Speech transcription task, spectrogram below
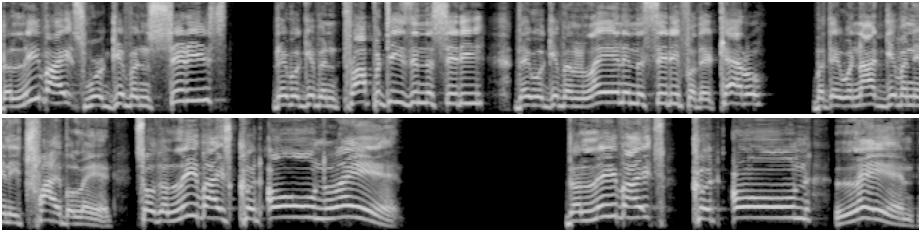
The Levites were given cities they were given properties in the city, they were given land in the city for their cattle, but they were not given any tribal land. So the Levites could own land. The Levites could own land.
